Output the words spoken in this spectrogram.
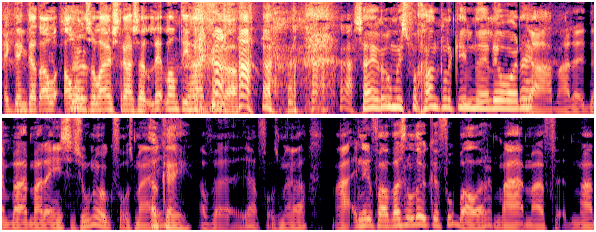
Ik denk dat al, al onze luisteraars uit Letland die haken af. Zijn roem is vergankelijk in eh, Leeuwarden? Ja, maar, maar, maar één seizoen ook volgens mij. Oké. Of, eh, ja, volgens mij wel. Maar in ieder geval was een leuke voetballer, maar, maar, maar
